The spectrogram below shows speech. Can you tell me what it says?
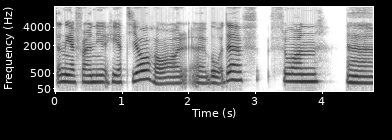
den erfarenhet jag har, eh, både från eh,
